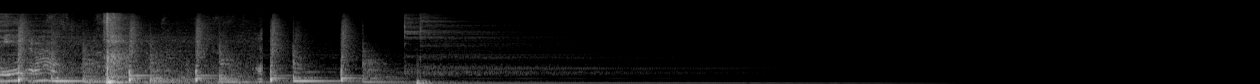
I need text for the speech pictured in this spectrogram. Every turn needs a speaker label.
Speaker 1: Nhìn nhìn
